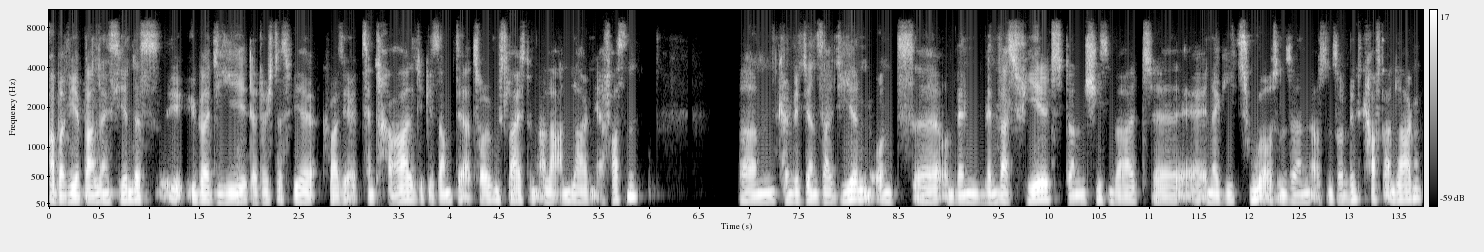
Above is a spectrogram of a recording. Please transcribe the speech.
aber wir balancieren das über die, dadurch, dass wir quasi zentral die gesamte Erzeugungsleistung aller Anlagen erfassen, ähm, können wir die dann saldieren und, äh, und wenn, wenn was fehlt, dann schießen wir halt äh, Energie zu aus unseren, aus unseren Windkraftanlagen.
